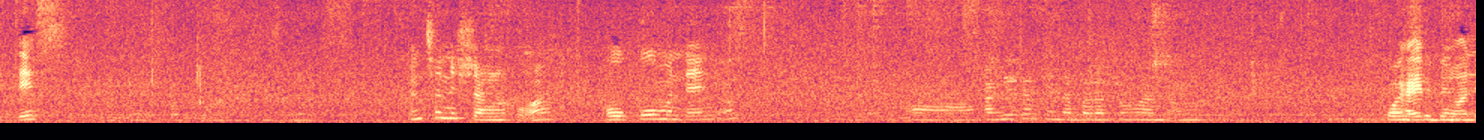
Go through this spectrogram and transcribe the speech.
Hmm, latest. Ano saan siyang nakuha? Oppo man din yun. Oh, kahira kinabaratuhan ang iPhone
